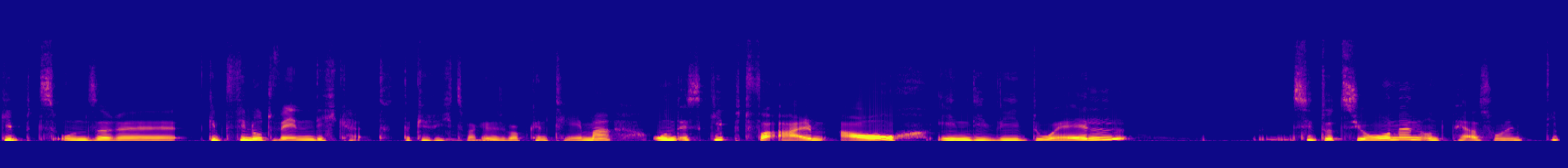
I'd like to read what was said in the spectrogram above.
gibt es die Notwendigkeit der Gerichtswaage, das ist überhaupt kein Thema. Und es gibt vor allem auch individuell Situationen und Personen, die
